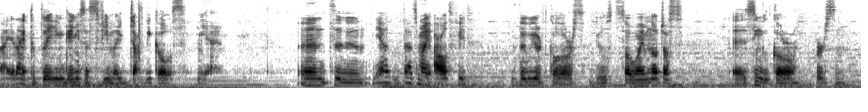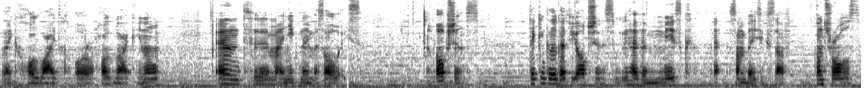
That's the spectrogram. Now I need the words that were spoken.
I like to play in games as female just because. Yeah and uh, yeah that's my outfit. The weird colors used so I'm not just a single color person like whole white or whole black you know? And uh, my nickname as always options. Taking a look at the options we have a MISC uh, some basic stuff controls.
